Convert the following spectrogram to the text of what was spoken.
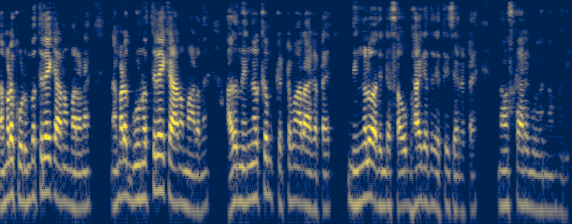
നമ്മുടെ കുടുംബത്തിലേക്കാണ് മാറുന്നത് നമ്മുടെ ഗുണത്തിലേക്കാണ് മാറുന്നത്. അത് നിങ്ങൾക്കും കിട്ടുമാറാകട്ടെ നിങ്ങളും അതിന്റെ സൗഭാഗ്യത്തിൽ എത്തിച്ചേരട്ടെ. നമസ്കാരം ഗോവിന്ദമ്പുരി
